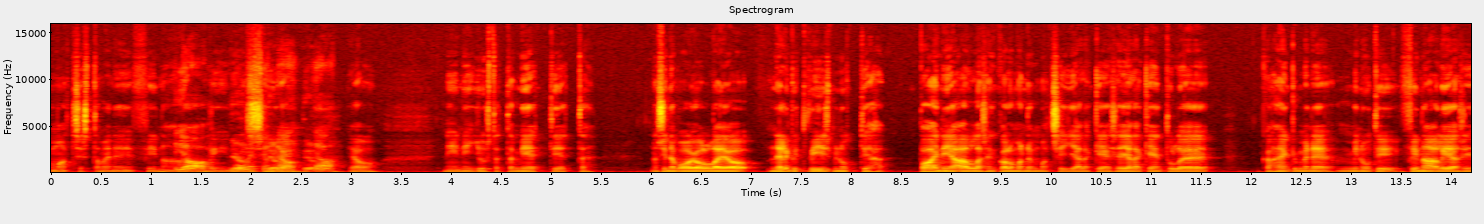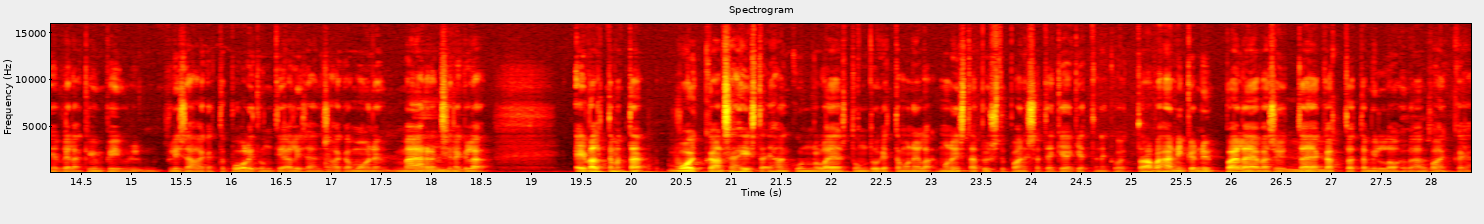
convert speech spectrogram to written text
matsista menee finaaliin. Joo, joo, joo, joo, joo. joo. Niin, niin just, että miettii, että no siinä voi olla jo 45 minuuttia painia alla sen kolmannen matsin jälkeen ja sen jälkeen tulee 20 minuutin finaali ja siihen vielä kympi lisäaikaa, että puoli tuntia lisää, niin se on aikamoinen määrä. Mm. Siinä kyllä ei välttämättä voikaan sähistä ihan kunnolla ja tuntuu, että monilla, monista pystypainissa tekeekin, että ne koittaa vähän niin nyppäillä ja väsyttää mm. ja katsoa, että milloin on hyvä no, paikka. Ja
